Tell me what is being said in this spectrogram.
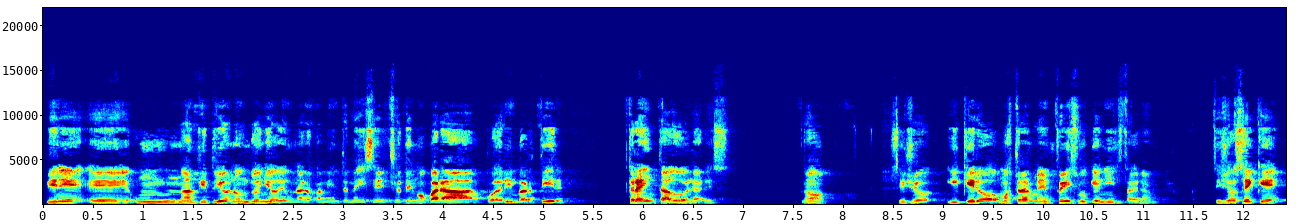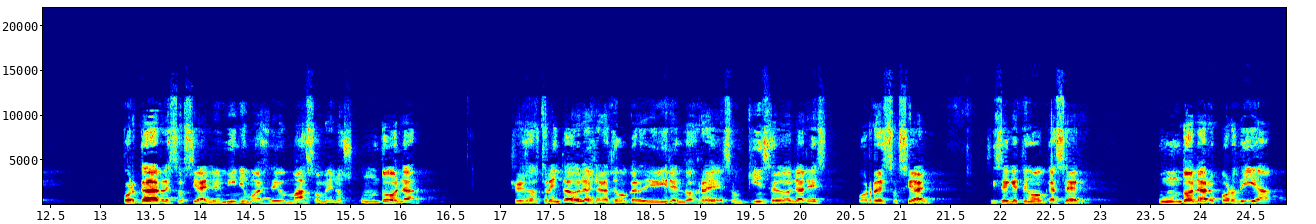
viene eh, un anfitrión o un dueño de un alojamiento y me dice, yo tengo para poder invertir 30 dólares, ¿no? Si yo, y quiero mostrarme en Facebook y en Instagram. Si yo sé que por cada red social el mínimo es de más o menos un dólar, yo esos 30 dólares ya los tengo que dividir en dos redes, son 15 dólares por red social. Si sé que tengo que hacer un dólar por día,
